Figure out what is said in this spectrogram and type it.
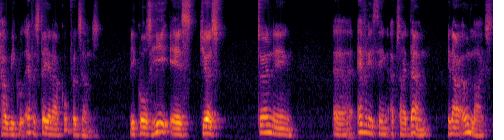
how we could ever stay in our comfort zones. Because He is just turning uh, everything upside down in our own lives.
